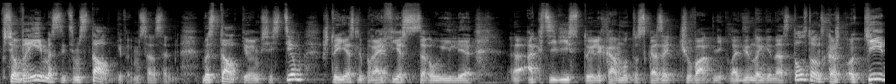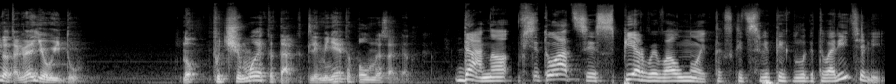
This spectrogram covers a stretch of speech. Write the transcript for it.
все время с этим сталкиваемся, на самом деле. Мы сталкиваемся с тем, что если профессору или э, активисту или кому-то сказать, чувак, не клади ноги на стол, то он скажет, окей, но тогда я уйду. Но почему это так? Для меня это полная загадка. Да, но в ситуации с первой волной, так сказать, святых благотворителей,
